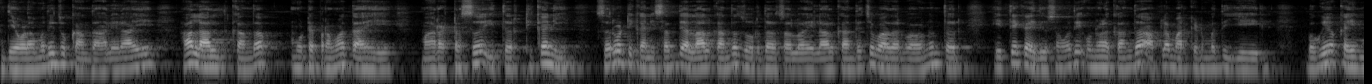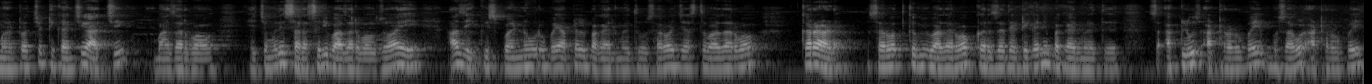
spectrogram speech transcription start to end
देवळामध्ये जो कांदा आलेला आहे हा लाल कांदा मोठ्या प्रमाणात आहे. महाराष्ट्रासह इतर ठिकाणी सर्व ठिकाणी सध्या लाल कांदा जोरदार चालू आहे. लाल कांद्याच्या बाजारभावानंतर येत्या काही दिवसामध्ये उन्हाळा कांदा आपल्या मार्केटमध्ये येईल. बघूया काही महत्त्वाच्या ठिकाणचे आजचे बाजारभाव. याच्यामध्ये सरासरी बाजारभाव जो आहे आज एकवीस पॉईंट नऊ रुपये आपल्याला बघायला मिळतो. सर्वात जास्त बाजारभाव कराड सर्वात कमी बाजारभाव कर्जत या ठिकाणी बघायला मिळतं. स- अकलूज अठरा रुपये भुसावळ अठरा रुपये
